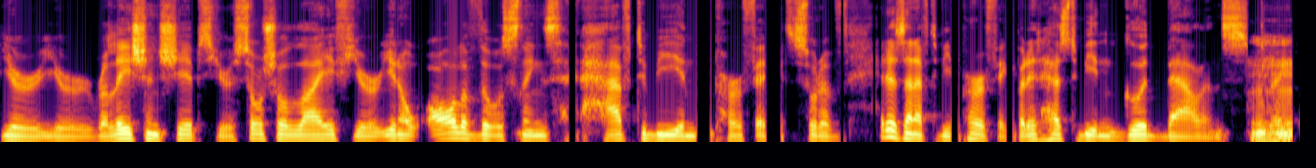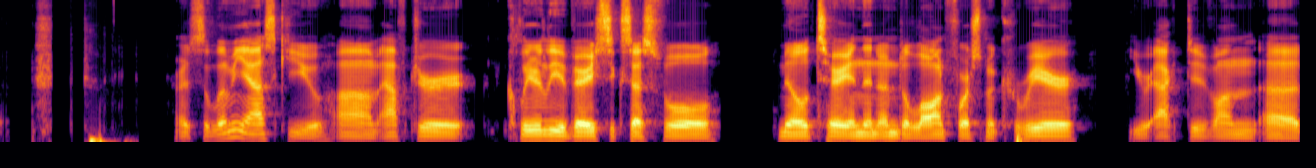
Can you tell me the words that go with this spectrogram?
your your relationships your social life your you know all of those things have to be in perfect sort of it doesn't have to be perfect but it has to be in good balance mm-hmm. right all right so let me ask you um, after clearly a very successful military and then under law enforcement career you're active on uh,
